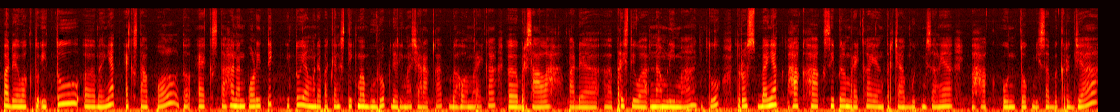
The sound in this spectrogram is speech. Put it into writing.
pada waktu itu eh, banyak ekstapol atau ex tahanan politik itu yang mendapatkan stigma buruk dari masyarakat bahwa mereka eh, bersalah pada eh, peristiwa 65 gitu. Terus banyak hak-hak sipil mereka yang tercabut. Misalnya hak untuk bisa bekerja,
